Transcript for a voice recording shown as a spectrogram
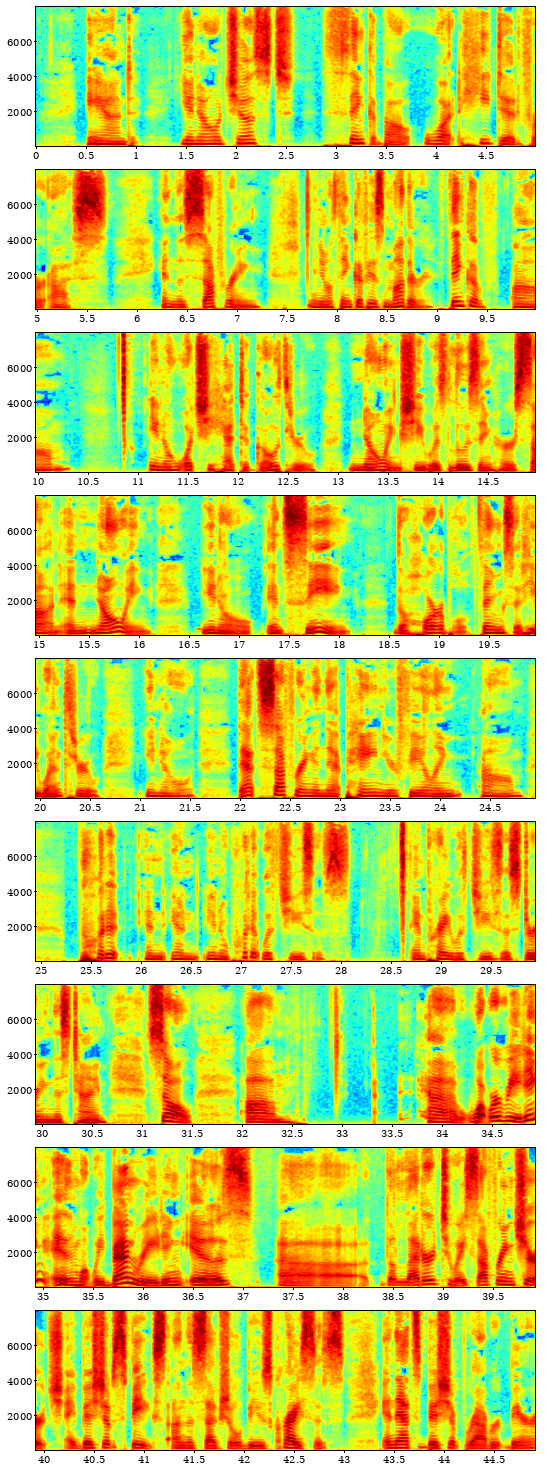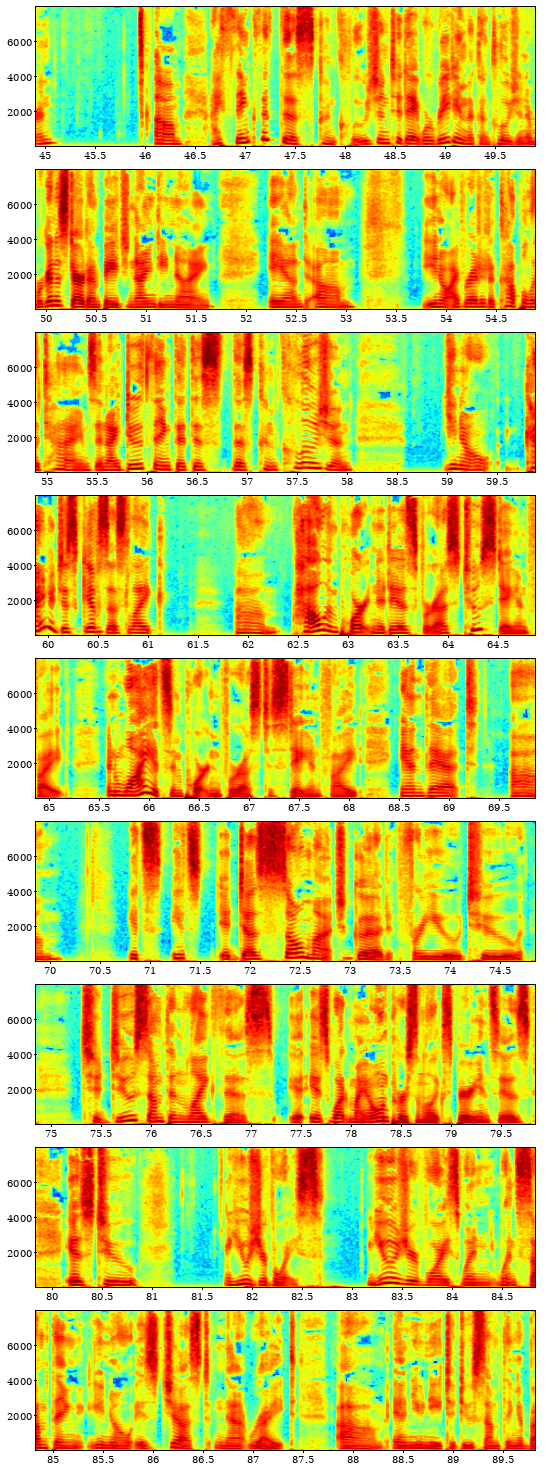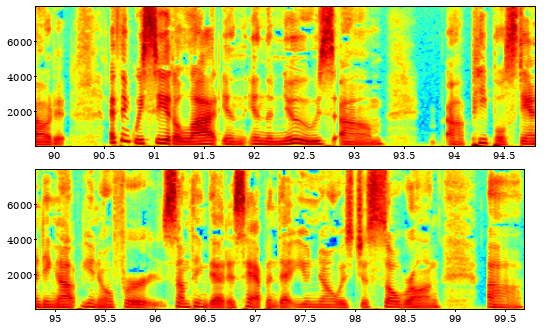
and, you know, just think about what he did for us and the suffering. You know, think of his mother. Think of, um, you know, what she had to go through knowing she was losing her son and knowing, you know, and seeing the horrible things that he went through, you know, that suffering and that pain you're feeling, um, put it in, in, you know, put it with Jesus and pray with Jesus during this time. So, um, uh, what we're reading and what we've been reading is uh, the letter to a suffering church. A bishop speaks on the sexual abuse crisis, and that's Bishop Robert Barron. Um, I think that this conclusion today, we're reading the conclusion, and we're going to start on page 99. And, um, you know, I've read it a couple of times, and I do think that this this conclusion, you know, kind of just gives us like um, how important it is for us to stay and fight and why it's important for us to stay and fight, and that um, it's it's it does so much good for you to to do something like this is what my own personal experience is is to use your voice. Use your voice when when something you know is just not right um, and you need to do something about it. I think we see it a lot in in the news um, uh, people standing up, you know, for something that has happened that you know is just so wrong. Uh,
